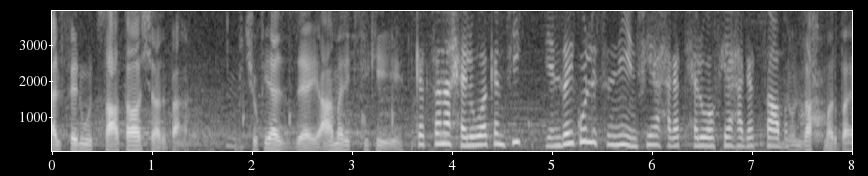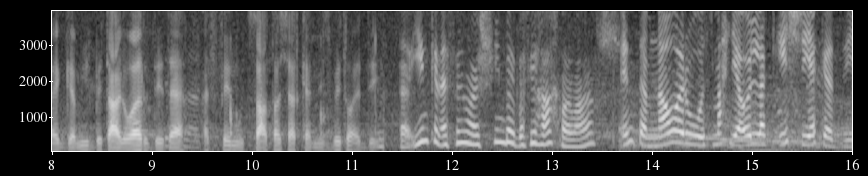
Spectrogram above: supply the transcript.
2019 بقى. بتشوفيها إزاي؟ عملت فيكي إيه؟ كانت سنة حلوة كان في يعني زي كل السنين فيها حاجات حلوة وفيها حاجات صعبة. اللون الأحمر بقى الجميل بتاع الورد ده 2019 كان نسبته قد إيه؟ آه، يمكن 2020 بقى يبقى فيها أحمر معرفش. أنت منور واسمح لي أقول لك إيه الشياكة دي؟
